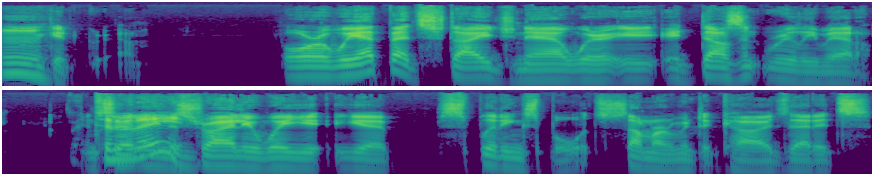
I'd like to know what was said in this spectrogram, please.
Mm. cricket ground. Or are we at that stage now where it, it doesn't really matter? And To certainly in Australia, where you, you're splitting sports, summer and winter codes, that it's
